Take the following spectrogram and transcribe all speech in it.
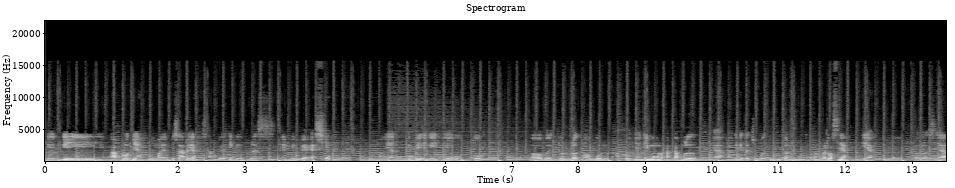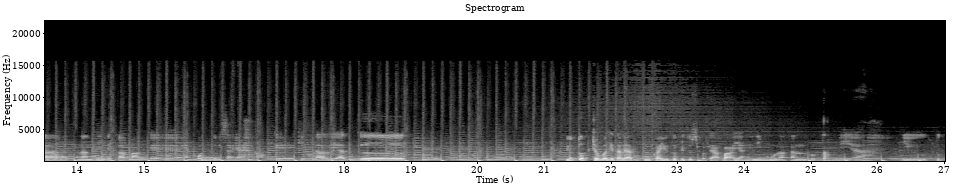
ini uploadnya lumayan besar ya sampai 13 Mbps ya. Lumayan gede nih ya untuk uh, baik download maupun uploadnya. Ini menggunakan kabel ya nanti kita coba tunjukkan menggunakan wirelessnya ya. Wirelessnya nanti kita pakai handphone juga bisa ya. Oke kita lihat ke YouTube. Coba kita lihat buka YouTube itu seperti apa ya. Ini menggunakan router nih ya. YouTube.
